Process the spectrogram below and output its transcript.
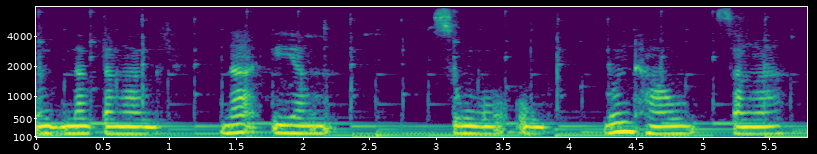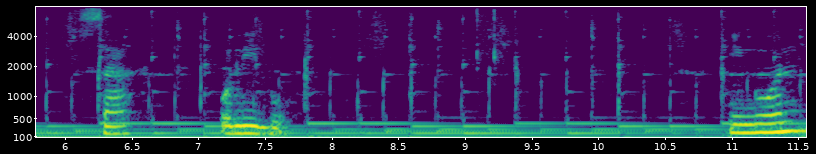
ng nagtangag na iyang sungo og lunhaw sanga sa olibo. Ingon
